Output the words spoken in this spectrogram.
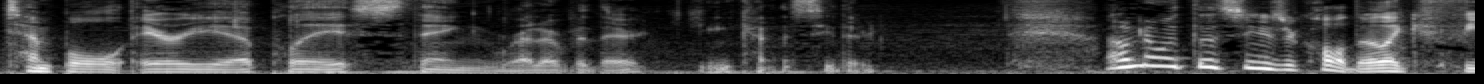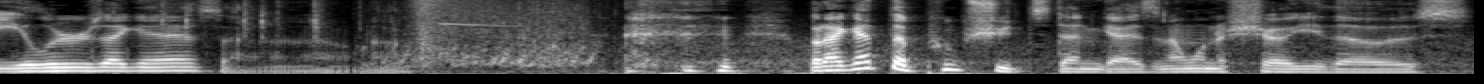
temple area place thing right over there. You can kind of see there. I don't know what those things are called. They're like feelers, I guess. I don't, I don't know. but I got the poop chutes done, guys, and I want to show you those.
